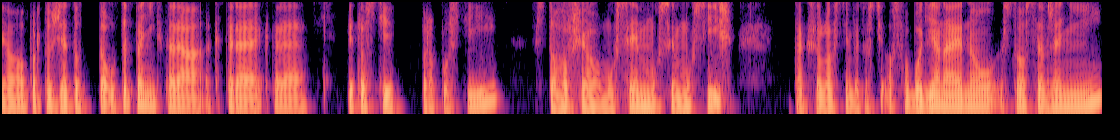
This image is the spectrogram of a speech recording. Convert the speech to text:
Jo, protože to, to utrpení, která, které, které bytosti propustí, z toho všeho musím, musím, musíš, tak se vlastně bytosti osvobodí a najednou z toho sevření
